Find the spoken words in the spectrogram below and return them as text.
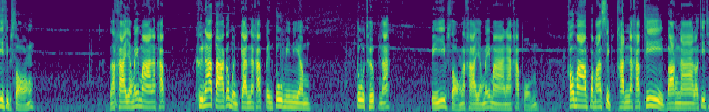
22 ราคายังไม่มานะครับ คือหน้าตาก็เหมือนกันนะครับ เป็นตู้มีเนียม ตู้ทึบนะ ปี 22 ราคายังไม่มานะครับผมเข้ามาประมาณ 10 คันนะครับ ที่บางนาแล้วที่เท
